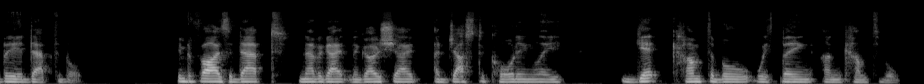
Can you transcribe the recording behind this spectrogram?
be adaptable, improvise, adapt, navigate, negotiate, adjust accordingly, get comfortable with being uncomfortable.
